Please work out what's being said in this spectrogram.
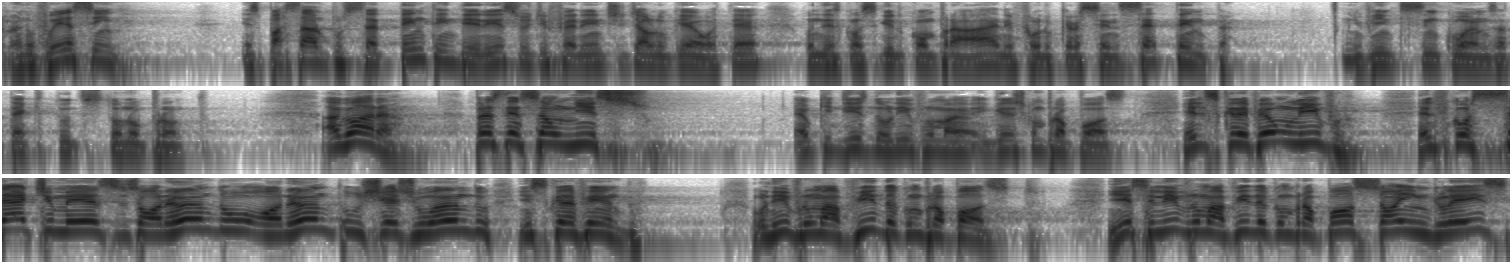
Mas não foi assim. Eles passaram por 70 endereços diferentes de aluguel, até quando eles conseguiram comprar a área, foram crescendo 70 em 25 anos, até que tudo se tornou pronto. Agora, presta atenção nisso. É o que diz no livro Uma Igreja com Propósito. Ele escreveu um livro. Ele ficou sete meses orando, orando, jejuando, escrevendo. O livro Uma Vida com Propósito. E esse livro Uma Vida com Propósito, só em inglês,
